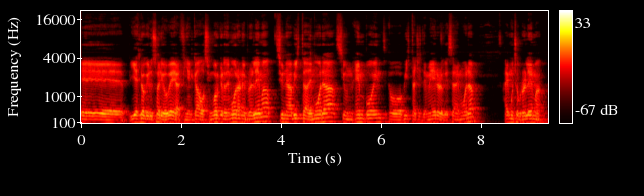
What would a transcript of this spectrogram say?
eh, y es lo que el usuario ve al fin y al cabo. Si un worker demora, no hay problema. Si una vista demora, si un endpoint o vista HTML o lo que sea demora, hay mucho problema.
